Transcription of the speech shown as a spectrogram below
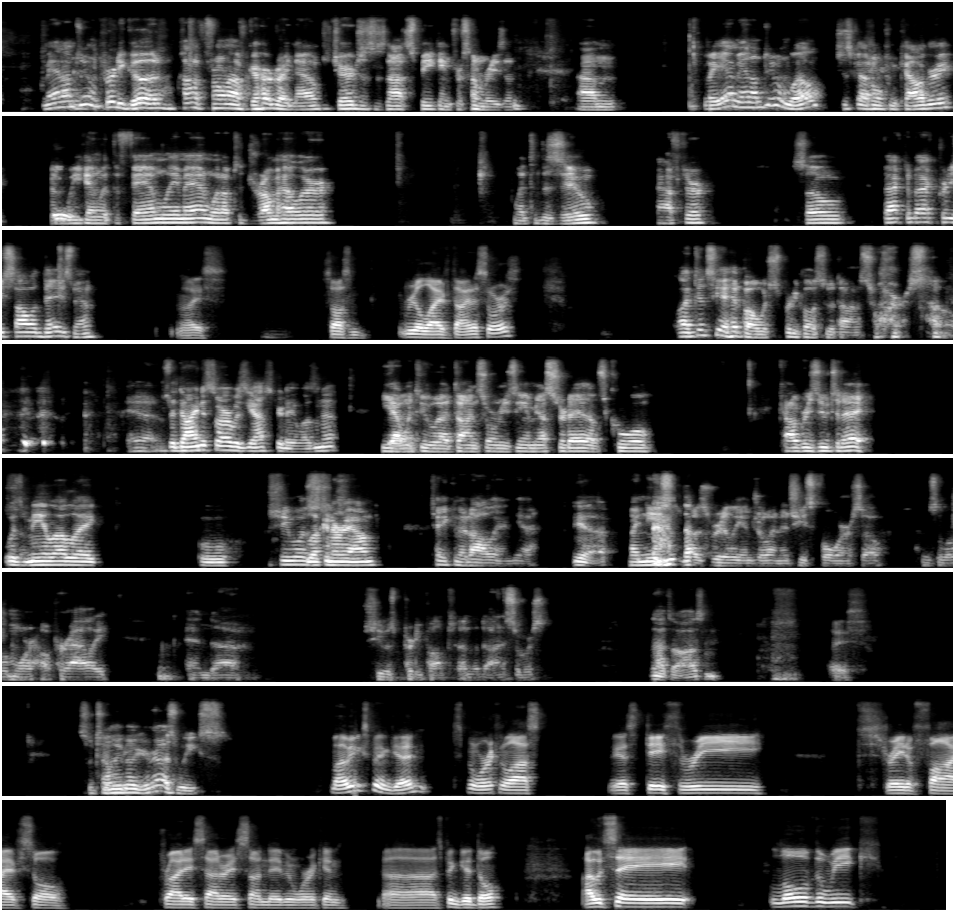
Man, I'm doing pretty good. I'm kind of thrown off guard right now. Jared just is not speaking for some reason. Um, but yeah, man, I'm doing well. Just got home from Calgary. Good weekend with the family, man. Went up to Drumheller. Went to the zoo after. So back to back, pretty solid days, man. Nice. Saw some real life dinosaurs. I did see a hippo, which is pretty close to a dinosaur. So yeah, The dinosaur was yesterday, wasn't it? Yeah, I went to a dinosaur museum yesterday. That was cool. Calgary Zoo today. Was So Mila like, ooh, she was looking around? taking it all in. Yeah, Yeah. my niece That- was really enjoying it. She's four, so it was a little more up her alley, and uh, she was pretty pumped on the dinosaurs. That's awesome. Nice. So tell me about your guys' weeks. My week's been good. It's been working the last, I guess, day three straight of five. So Friday, Saturday, Sunday, been working. Uh, it's been good though. I would say low of the week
